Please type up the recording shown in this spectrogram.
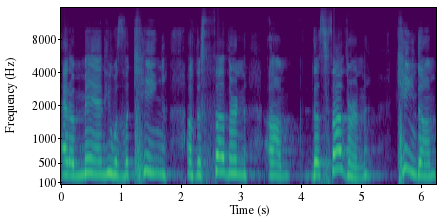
at a man. He was the king of the southern, um, the southern kingdom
